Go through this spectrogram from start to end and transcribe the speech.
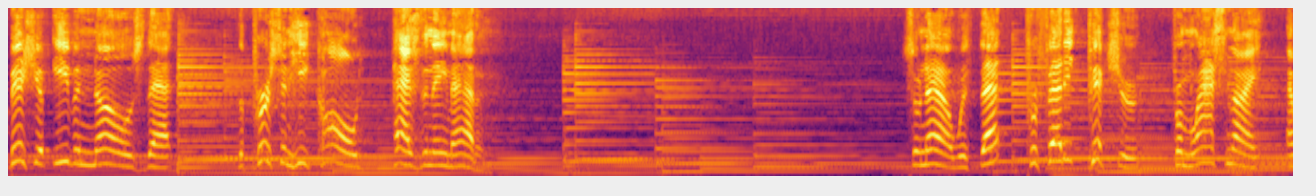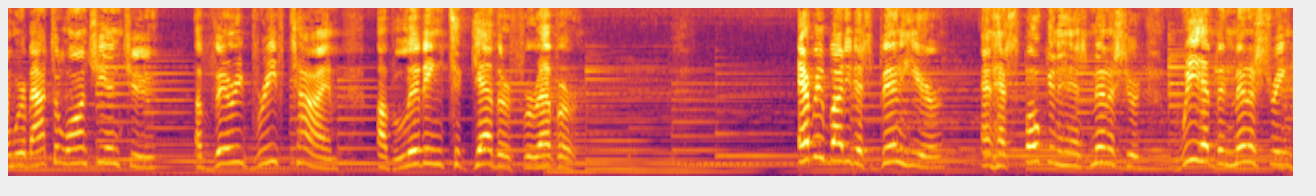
Bishop even knows that the person he called has the name Adam. So now, with that prophetic picture from last night, and we're about to launch into a very brief time of living together forever. Everybody that's been here and has spoken and has ministered, we have been ministering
